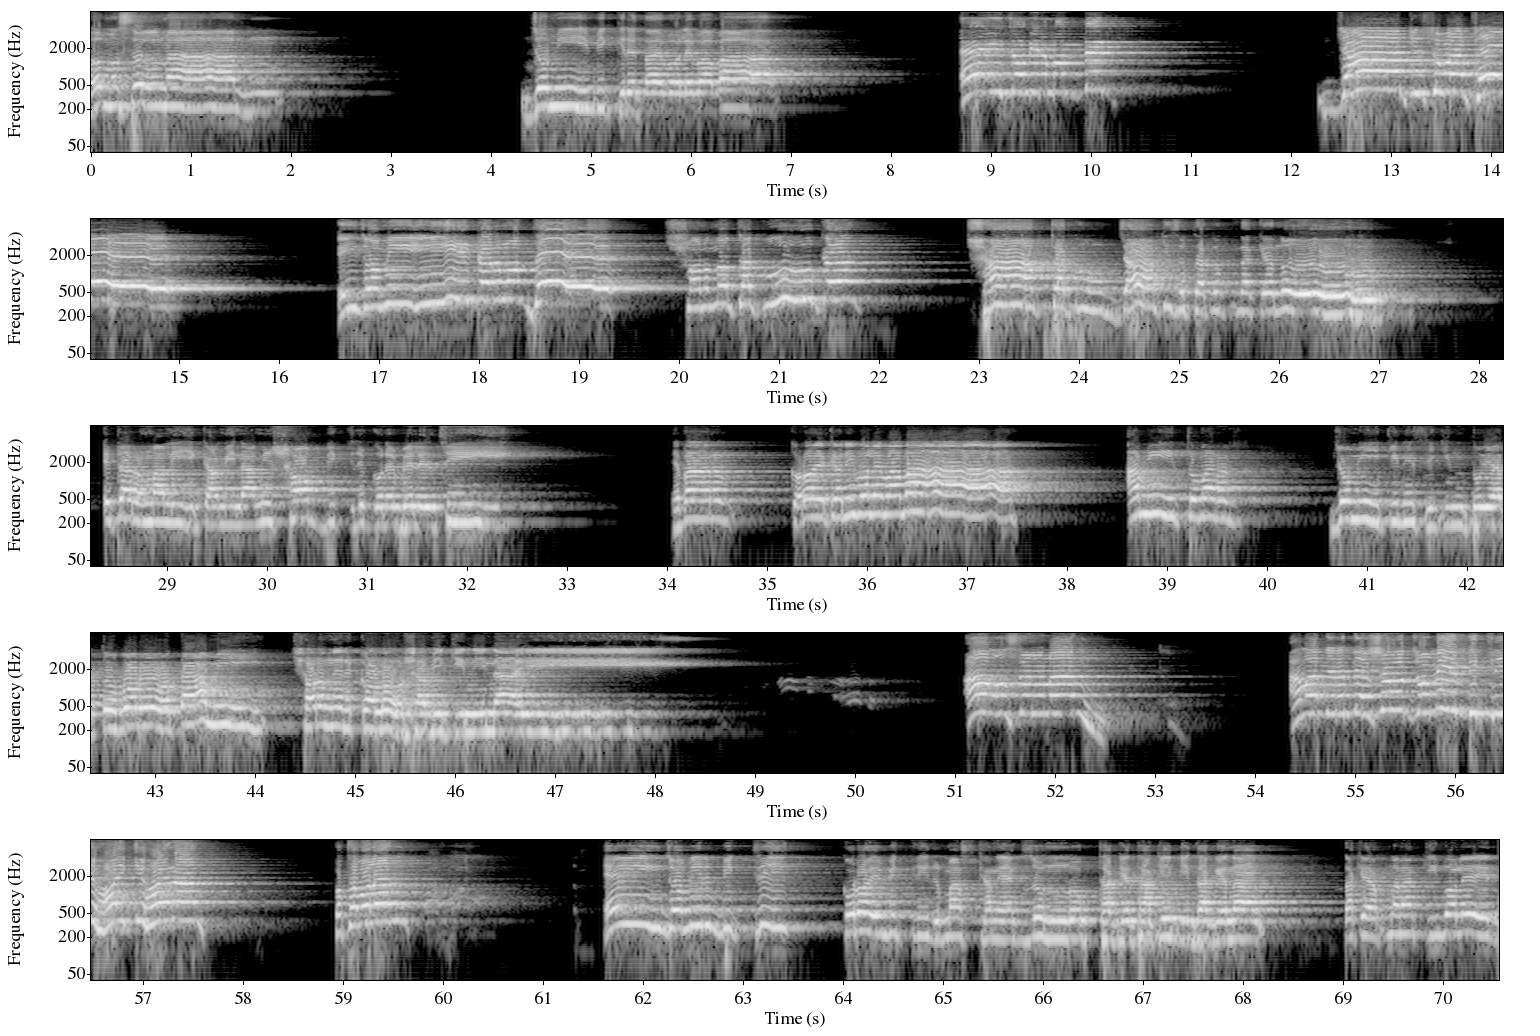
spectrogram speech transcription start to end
ও মুসলমান। জমি বিক্রেতায় বলে বাবা এই জমির মধ্যে যা কিছু আছে এই জমিটার মধ্যে স্বর্ণ থাকুক সাপ থাকুক যা কিছু থাকুক না কেন এটার মালিক আমি না, আমি সব বিক্রি করে ফেলেছি। এবার ক্রয়কারী বলে, বাবা, আমি তোমার জমি কিনেছি কিন্তু এত বড় দামি স্বর্ণের কলস আমি কিনি নাই। কথা বলেন। এই জমির বিক্রি, ক্রয় বিক্রির মাঝখানে একজন লোক থাকে থাকে কি থাকে না? তাকে আপনারা কি বলেন?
